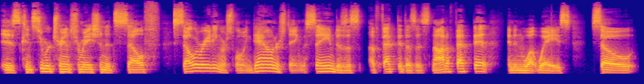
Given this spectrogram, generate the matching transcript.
Is consumer transformation itself accelerating or slowing down or staying the same? Does this affect it? Does this not affect it? And in what ways? So,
